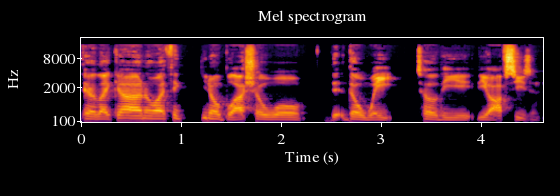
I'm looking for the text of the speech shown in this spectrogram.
they're like, oh no, I think you know Blashill will they'll wait till the the off season.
